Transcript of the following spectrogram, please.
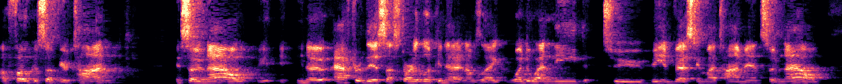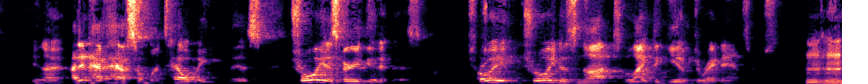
a focus of your time. And so now, you know, after this, I started looking at it and I was like, what do I need to be investing my time in? So now, you know, I didn't have to have someone tell me this. Troy is very good at this. Troy Troy does not like to give direct answers Hmm.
